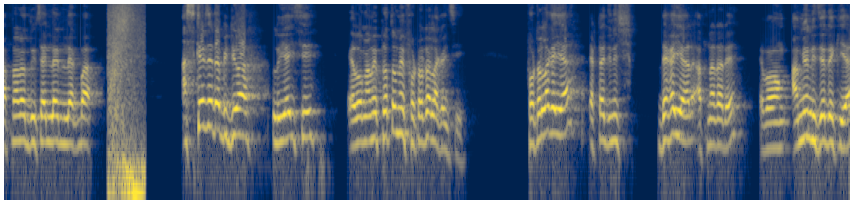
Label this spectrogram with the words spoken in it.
আপনারা দুই চার লাইন লেখবা। আজকের যেটা ভিডিও লইয়াইছি এবং আমি প্রথমে ফটোটা লাগাইছি। ফটো লাগাইয়া একটা জিনিস দেখাইয়ার আপনারারে এবং আমিও নিজে দেখিয়া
